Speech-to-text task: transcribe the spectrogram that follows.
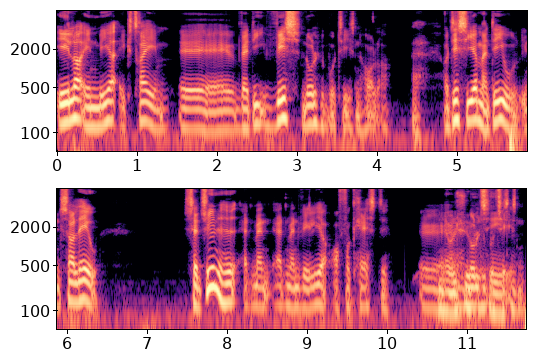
eller en mere ekstrem øh, værdi, hvis nulhypotesen holder. Og det siger man, det er jo en så lav sandsynlighed, at man, at man vælger at forkaste øh, nulhypotesen.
